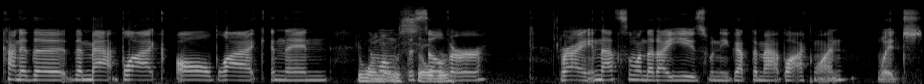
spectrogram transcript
kind of the the matte black, all black, and then the one, the one with the silver. silver. Right, and that's the one that I used when you got the matte black one which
